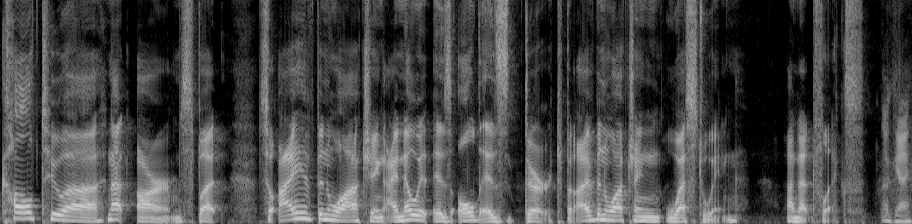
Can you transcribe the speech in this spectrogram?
call to uh not arms but so i have been watching i know it is old as dirt but i've been watching west wing on netflix Okay.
